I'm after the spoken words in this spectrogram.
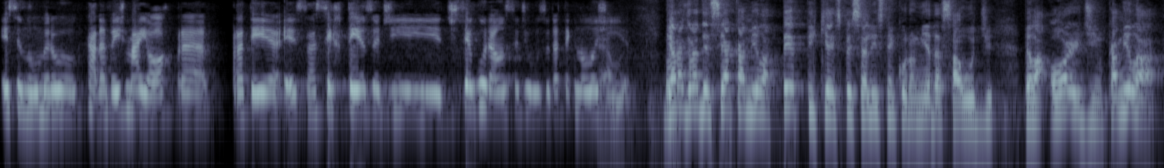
esse número cada vez maior para para ter essa certeza de, de, segurança de uso da tecnologia. Quero agradecer a Camila Pepe, que é especialista em economia da saúde, pela Origin. Camila,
